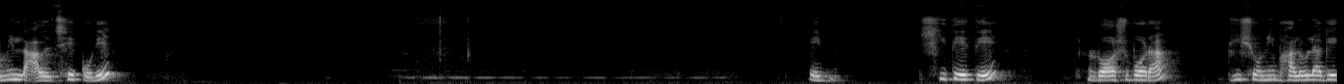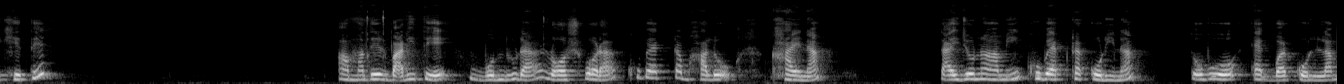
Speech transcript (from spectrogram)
আমি লালচে করে। এই শীতেতে রস বড়া ভীষণই ভালো লাগে খেতে। আমাদের বাড়িতে বন্ধুরা রস বড়া খুব একটা ভালো খায় না, তাই জন্য আমি খুব একটা করি না। তবুও একবার করলাম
